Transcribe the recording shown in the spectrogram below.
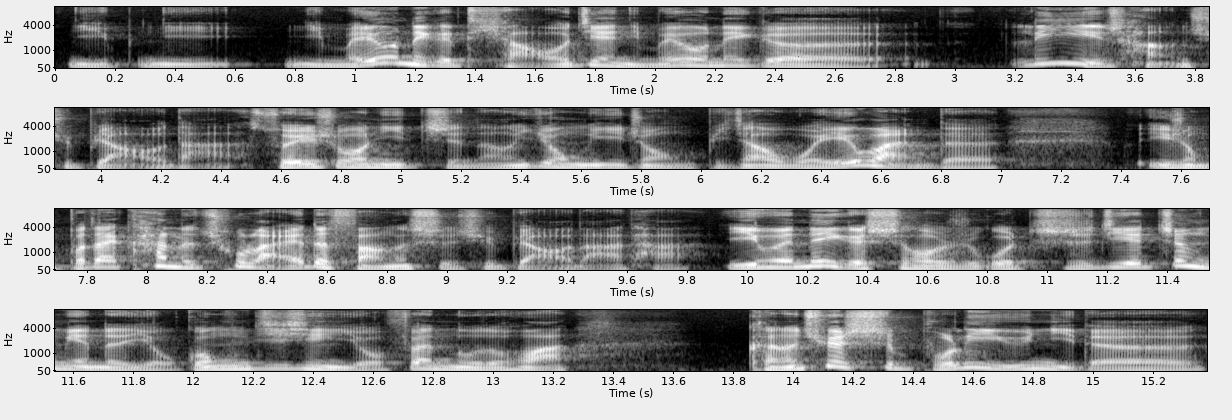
你你你没有那个条件，你没有那个。立场去表达，所以说你只能用一种比较委婉的一种不太看得出来的方式去表达它，因为那个时候如果直接正面的有攻击性、有愤怒的话，可能确实不利于你的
